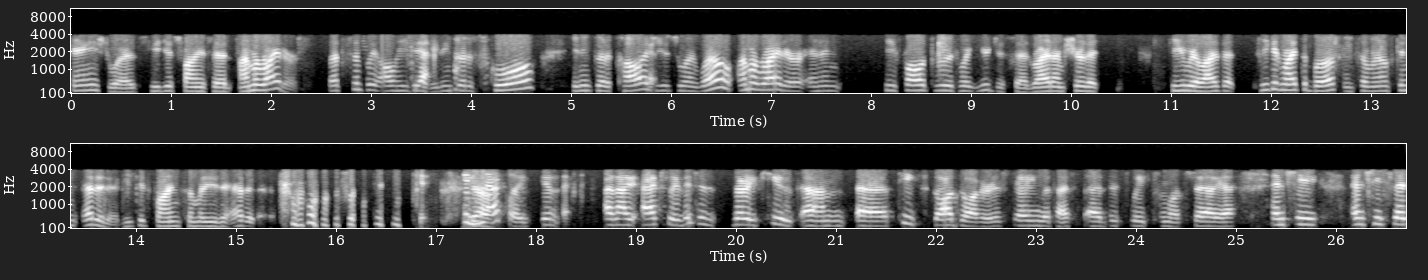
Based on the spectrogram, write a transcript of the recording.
changed was he just finally said, "I'm a writer." That's simply all he did. Yeah. He didn't go to school. He didn't go to college. He just went, "Well, I'm a writer," and then he followed through with what you just said, right? I'm sure that he realized that he can write the book and someone else can edit it. He could find somebody to edit it. so. Exactly. And and I actually, this is very cute. Um, uh, Pete's goddaughter is staying with us uh, this week from Australia, and she and she said,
